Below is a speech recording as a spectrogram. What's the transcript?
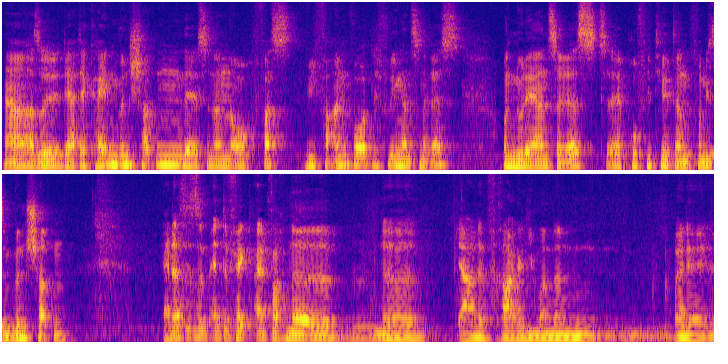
Ja, also der hat ja keinen Windschatten, der ist dann auch fast wie verantwortlich für den ganzen Rest und nur der ganze Rest äh, profitiert dann von diesem Windschatten. Ja, das ist im Endeffekt einfach eine, eine, ja, eine Frage, die man dann bei der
